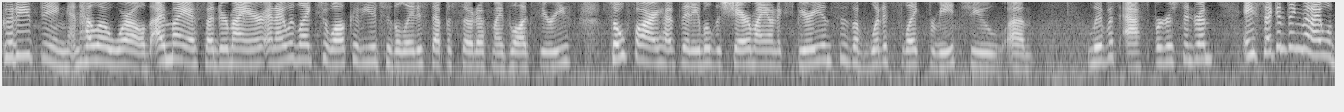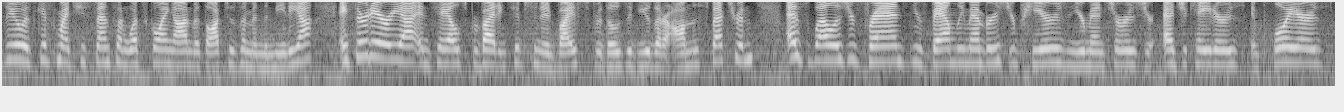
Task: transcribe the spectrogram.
Good evening and hello world. I'm Maya Sundermeyer and I would like to welcome you to the latest episode of my vlog series. So far I have been able to share my own experiences of what it's like for me to um, live with Asperger's syndrome. A second thing that I will do is give my two cents on what's going on with autism in the media. A third area entails providing tips and advice for those of you that are on the spectrum, as well as your friends and your family members, your peers and your mentors, your educators, employers,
